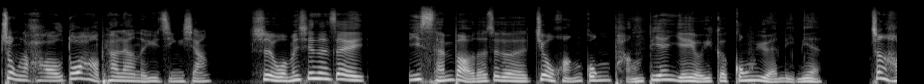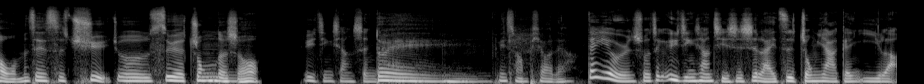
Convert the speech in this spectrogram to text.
种了好多好漂亮的郁金香。是我们现在在伊斯坦堡的这个旧皇宫旁边也有一个公园，里面正好我们这次去，就四月中的时候。郁金香盛开，对，嗯，非常漂亮。但也有人说，这个郁金香其实是来自中亚跟伊朗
